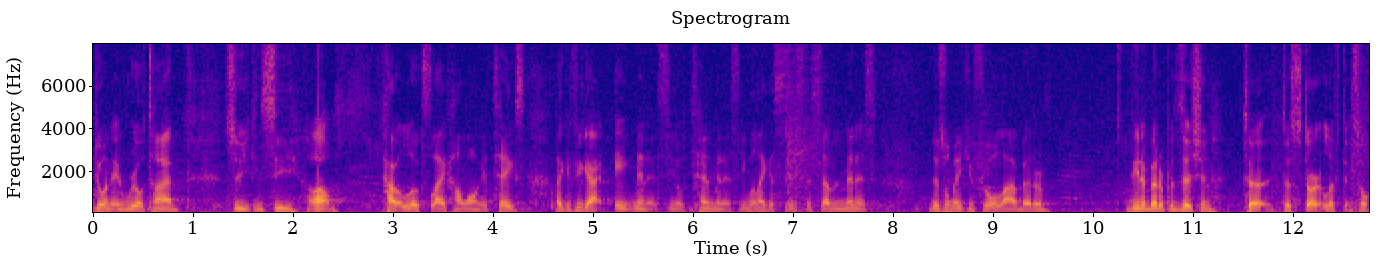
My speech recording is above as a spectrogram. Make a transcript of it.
doing it in real time, so you can see um, how it looks like, how long it takes. Like if you got eight minutes, you know, 10 minutes, even like a six to seven minutes, this will make you feel a lot better, be in a better position to, to start lifting. So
